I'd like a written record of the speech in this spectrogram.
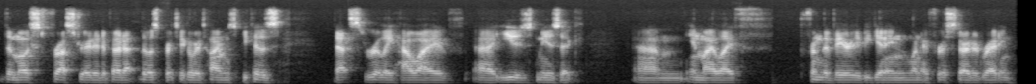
the most frustrated about at those particular times because that's really how I've uh, used music um, in my life from the very beginning when I first started writing.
